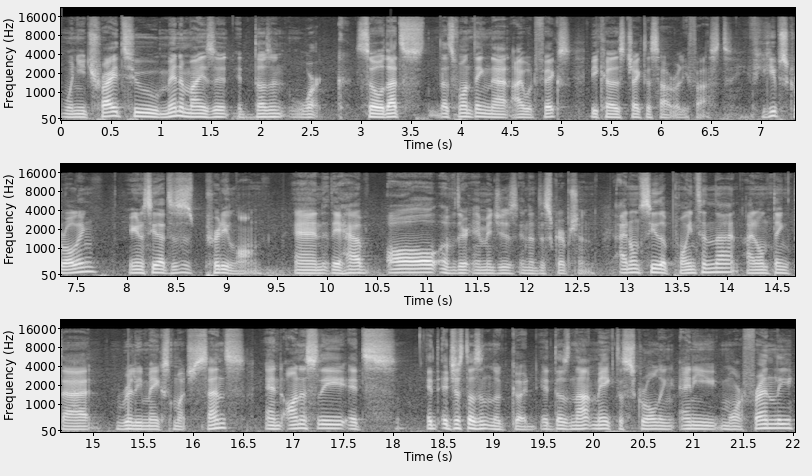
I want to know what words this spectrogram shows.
when you try to minimize it it doesn't work so that's that's one thing that i would fix because check this out really fast if you keep scrolling you're going to see that this is pretty long and they have all of their images in the description. I don't see the point in that. I don't think that really makes much sense. And honestly, it's it, it just doesn't look good. It does not make the scrolling any more friendly.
